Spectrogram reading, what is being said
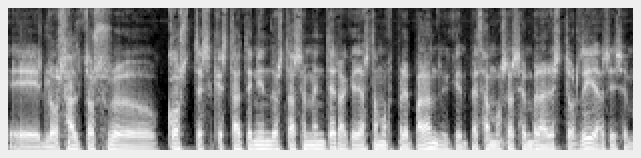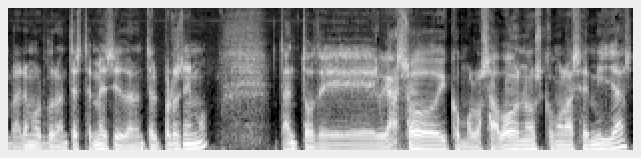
eh, los altos eh, costes que está teniendo esta sementera que ya estamos preparando y que empezamos a sembrar estos días y sembraremos durante este mes y durante el próximo, tanto del gasoil como los abonos, como las semillas.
